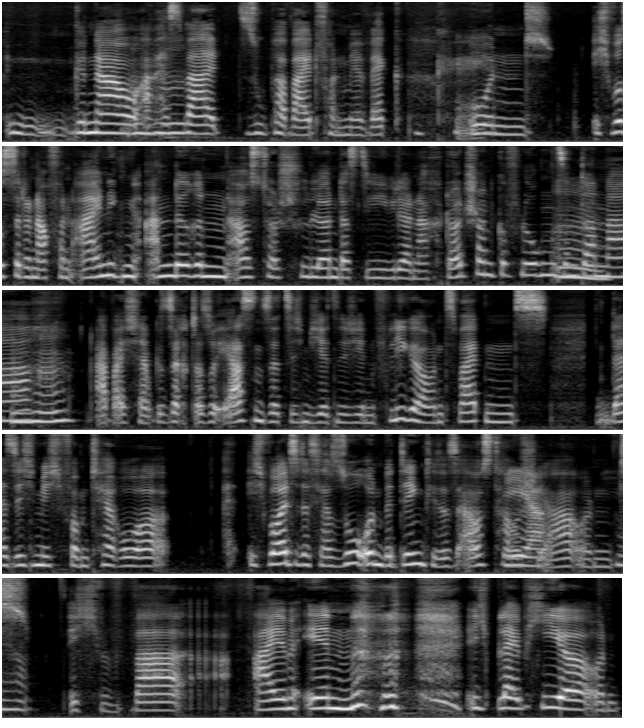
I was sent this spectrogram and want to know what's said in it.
Genau, aber es war halt super weit von mir weg. Okay. Und ich wusste dann auch von einigen anderen Austauschschülern, dass die wieder nach Deutschland geflogen sind danach. Aber ich habe gesagt, also erstens setze ich mich jetzt nicht in den Flieger und zweitens, dass ich mich vom Terror, ich wollte das ja so unbedingt, dieses Austauschjahr. Ja. Und Ja. ich war, I'm in, ich bleib hier. Und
